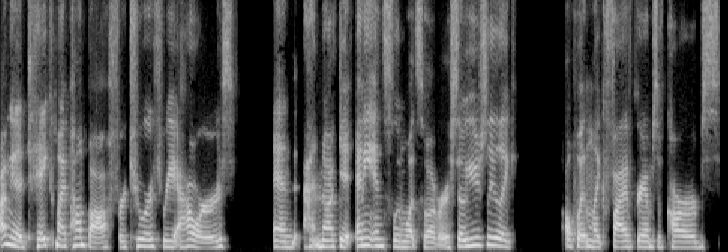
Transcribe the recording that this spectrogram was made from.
I'm going to take my pump off for two or three hours and not get any insulin whatsoever. So, usually, like, I'll put in like five grams of carbs,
